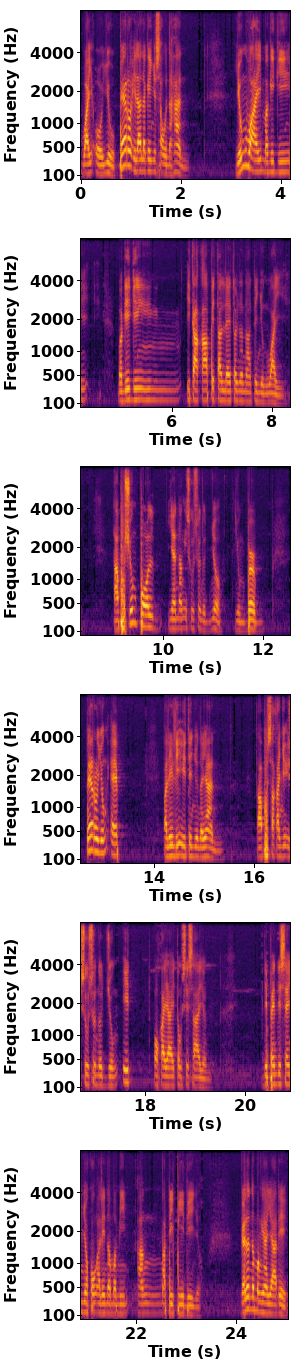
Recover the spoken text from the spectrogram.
Y-O-U. Pero ilalagay nyo sa unahan. Yung Y, magiging, magiging ika-capital letter na natin yung Y. Tapos yung fold, yan ang isusunod nyo, yung verb. Pero yung F, paliliitin nyo na yan. Tapos sa kanyo isusunod yung it o kaya itong si Sayon. Depende sa inyo kung alin ang, mami, ang mapipili nyo. Ganun ang mangyayari.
